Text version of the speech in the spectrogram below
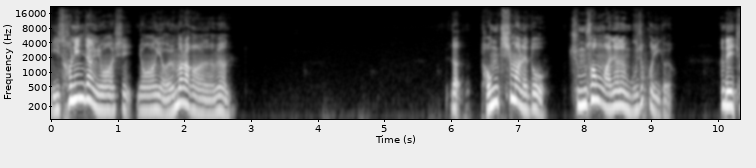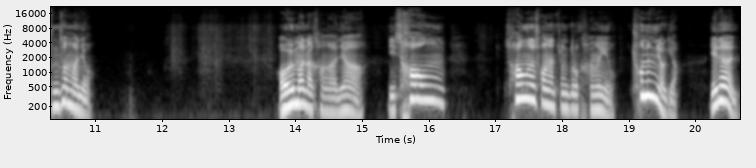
이 선인장 여왕 씨, 여왕이 얼마나 강하냐면, 나 덩치만 해도 중성 마녀는 무조건 이겨요. 근데 이 중성 마녀 얼마나 강하냐? 이 성 성을 소환할 정도로 강해요. 초능력이야. 얘는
